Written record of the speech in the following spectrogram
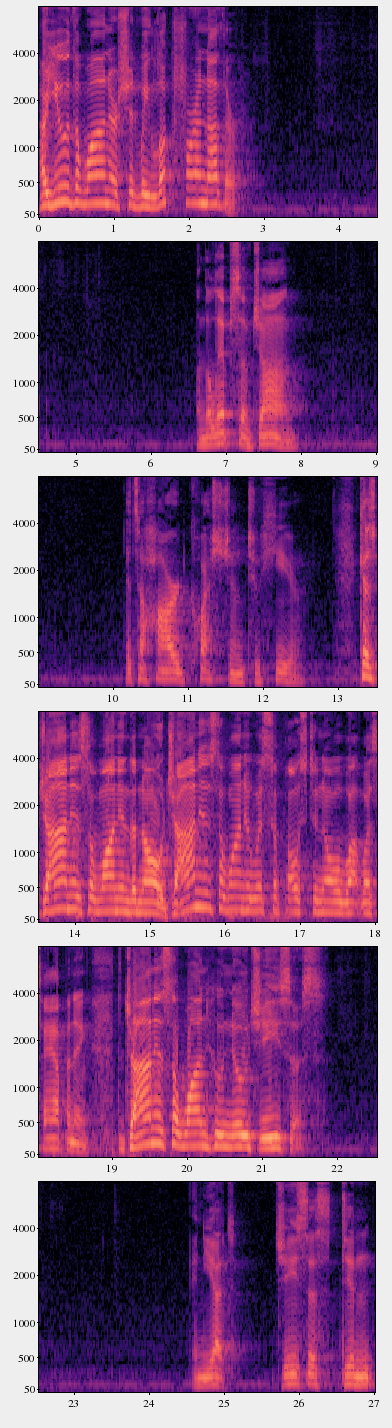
Are you the one, or should we look for another? on the lips of John, it's a hard question to hear. Because John is the one in the know. John is the one who was supposed to know what was happening. John is the one who knew Jesus. And yet, Jesus didn't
